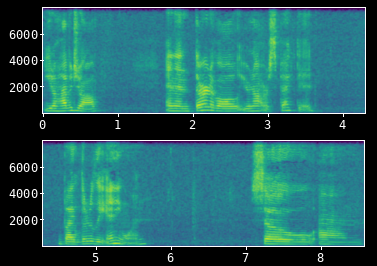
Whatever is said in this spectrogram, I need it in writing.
you don't have a job. And then third of all, you're not respected by literally anyone. So, um,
